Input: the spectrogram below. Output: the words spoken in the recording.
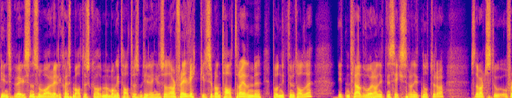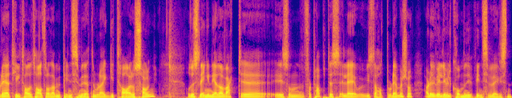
pinsebevegelsen som var veldig karismatisk og hadde med mange tatere som tilhengere. Så det har vært flere vekkelser blant tatere på 1900-tallet. 1930-åra, 1960-åra, 1980-åra. Så det har vært stor, For det tiltaler tatere der med pinsemyndigheten, hvor det er gitar og sang. Og dess lenger ned av har vært eh, sånn fortapt, eller hvis du har hatt problemer, så er du veldig velkommen i pinsebevegelsen.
